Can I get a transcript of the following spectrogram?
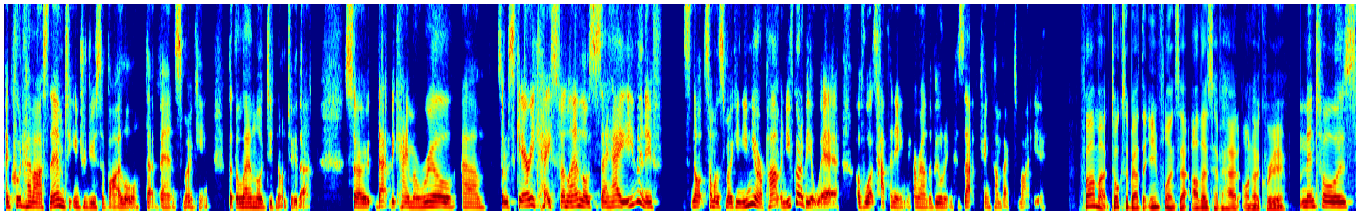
and could have asked them to introduce a bylaw that banned smoking but the landlord did not do that so that became a real um, sort of scary case for landlords to say hey even if it's not someone smoking in your apartment you've got to be aware of what's happening around the building because that can come back to bite you Farmer talks about the influence that others have had on her career. Mentors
